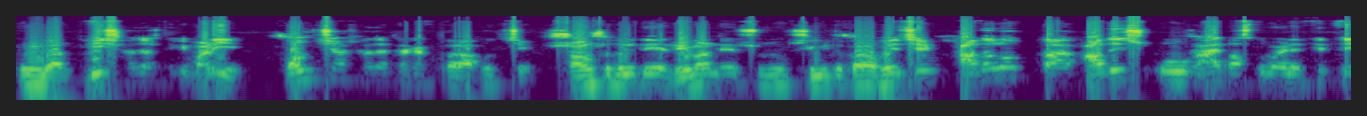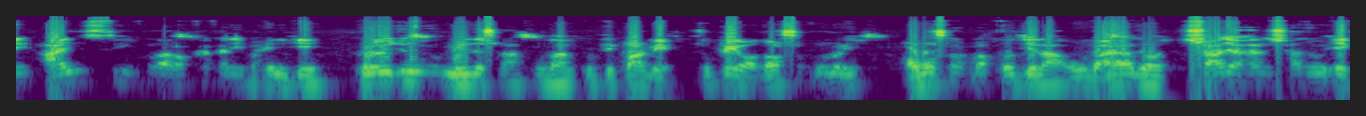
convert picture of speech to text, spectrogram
পরিমাণ বিশ হাজার থেকে বাড়িয়ে পঞ্চাশ হাজার টাকা করা হচ্ছে। সংশোধনীতে রিমান্ডের সুযোগ সীমিত করা হয়েছে। আদালত তার আদেশ ও রায় বাস্তবায়নের ক্ষেত্রে আইন শৃঙ্খলা রক্ষাকারী বাহিনীকে প্রয়োজনীয় নির্দেশনা প্রদান করতে পারবে। সুপ্রিয় দর্শক মন্ডলী অবসরপ্রাপ্ত জেলা ও দায়রা জজ শাহজাহান সাজু এক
